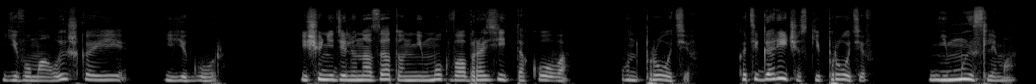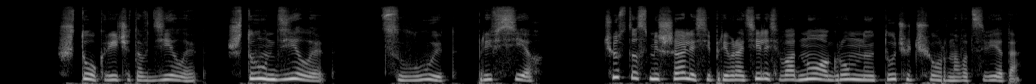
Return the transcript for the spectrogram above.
Его малышка и... и Егор. Еще неделю назад он не мог вообразить такого. Он против. Категорически против. Немыслимо. Что Кречетов делает? Что он делает? Целует. При всех. Чувства смешались и превратились в одну огромную тучу черного цвета.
